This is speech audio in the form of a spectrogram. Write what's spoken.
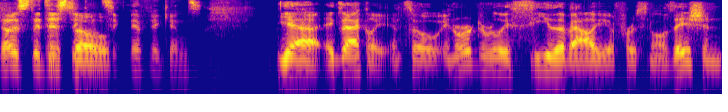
no statistical So- significance. Yeah, exactly. And so, in order to really see the value of personalization,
